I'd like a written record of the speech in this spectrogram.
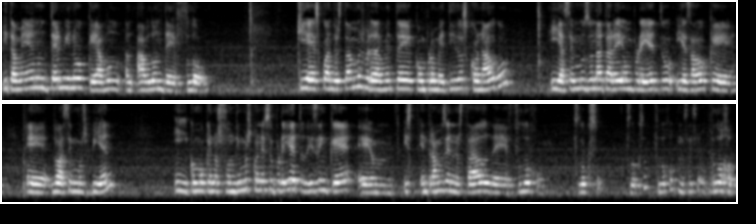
y también un término que hablan de flow, que es cuando estamos verdaderamente comprometidos con algo y hacemos una tarea, un proyecto y es algo que eh, lo hacemos bien y como que nos fundimos con ese proyecto. Dicen que em, entramos en un estado de flujo, fluxo, fluxo, flujo, no sé si flujo,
